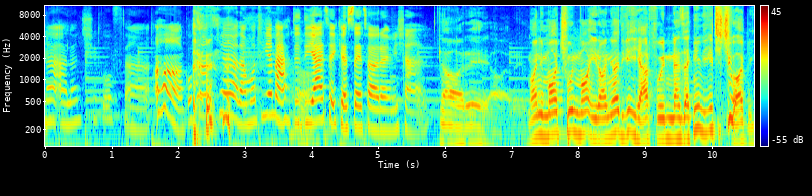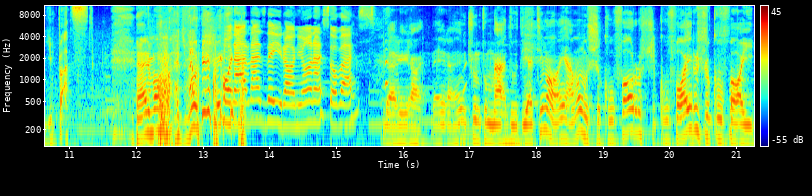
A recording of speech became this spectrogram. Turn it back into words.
نه الان چی گفتم؟ آها گفتم که آدم توی محدودیته که ستاره میشن. آره آره. مانی ما چون ما ایرانی ها دیگه این حرف نزنیم دیگه چی چی باید بگیم پس. یعنی ما مجبوریم بگیم. هنر نزد ایرانیان است و بس. دقیقا دقیقا. چون تو محدودیتی ما ای هممون شکوفا رو شکوفایی رو شکوفایی.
